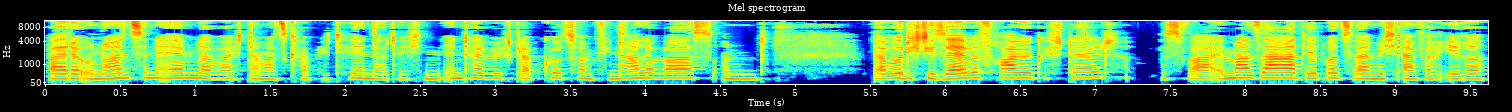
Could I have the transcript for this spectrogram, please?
bei der U19-EM, da war ich damals Kapitän, da hatte ich ein Interview, ich glaube kurz vorm Finale war es und da wurde ich dieselbe Frage gestellt. Es war immer Sarah Debritz, weil mich einfach ihre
